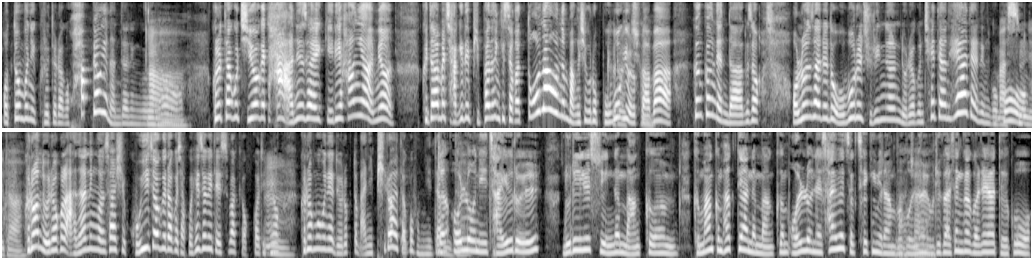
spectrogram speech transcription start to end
어떤 분이 그러더라고 화병이 난다는 거예요. 아. 그렇다고 지역에 다 아는 사이끼리 항의하면 그 다음에 자기들 비판하는 기사가 또 나오는 방식으로 보복이 그렇죠. 올까봐 끙끙댄다. 그래서 언론사들도 오보를 줄이는 노력은 최대한 해야 되는 거고 맞습니다. 그런 노력을 안 하는 건 사실 고의적이라고 자꾸 해석이 될 수밖에 없거든요. 음. 그런 부분의 노력도 많이 필요하다고 봅니다. 그러니까 언론이 자유를 누릴 수 있는 만큼 그만큼 확대하는 만큼 언론의 사회적 책임이라는 부분을 맞아요. 우리가 생각을 해야 되고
